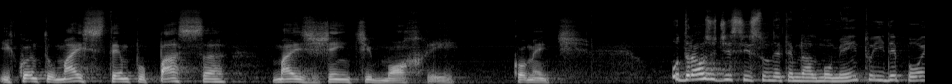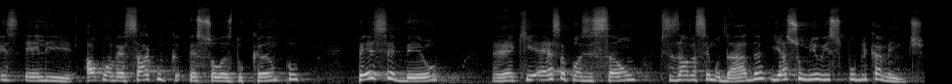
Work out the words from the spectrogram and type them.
e quanto mais tempo passa, mais gente morre. Comente. O Drauzio disse isso em um determinado momento e depois ele, ao conversar com pessoas do campo, percebeu é, que essa posição precisava ser mudada e assumiu isso publicamente.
